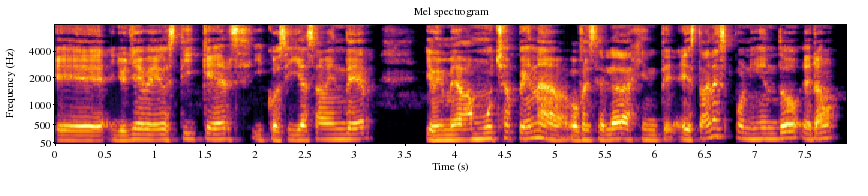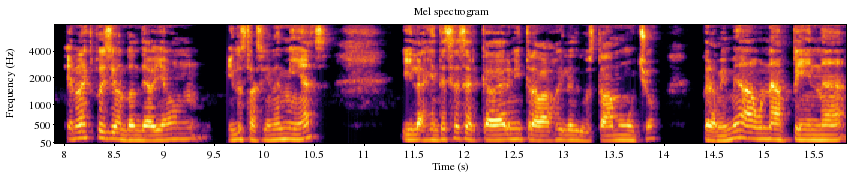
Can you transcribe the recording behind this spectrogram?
eh, yo llevé stickers y cosillas a vender y a mí me daba mucha pena ofrecerle a la gente. Estaban exponiendo, era, era una exposición donde había ilustraciones mías y la gente se acercaba a ver mi trabajo y les gustaba mucho, pero a mí me daba una pena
